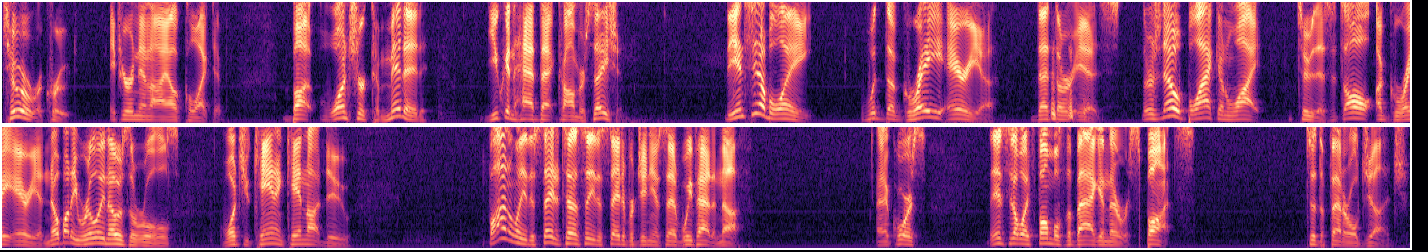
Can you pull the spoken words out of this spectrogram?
to a recruit if you're an NIL collective. But once you're committed, you can have that conversation. The NCAA, with the gray area that there is, there's no black and white to this. It's all a gray area. Nobody really knows the rules, what you can and cannot do. Finally, the state of Tennessee, the state of Virginia said, We've had enough. And of course, the NCAA fumbles the bag in their response to the federal judge,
